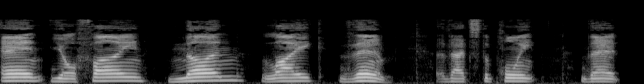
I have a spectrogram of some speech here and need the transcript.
and you'll find none like them. That's the point that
